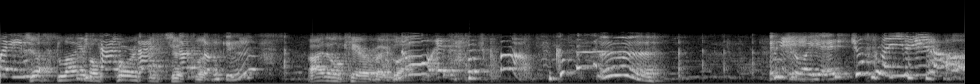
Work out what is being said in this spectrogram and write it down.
lime. Just lime, You of can't- course that's, it's just that's lime. Duncan's. I don't care about glass. No, it's his crap. Ugh. Enjoy it. It's just lime. Sarah,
